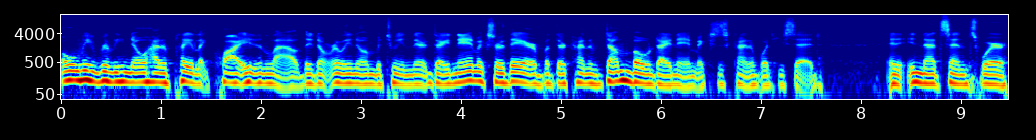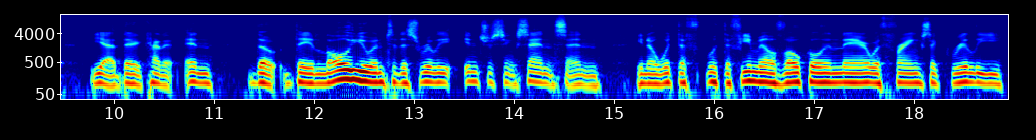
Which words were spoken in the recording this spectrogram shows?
only really know how to play like quiet and loud. They don't really know in between. Their dynamics are there, but they're kind of Dumbo dynamics, is kind of what he said. And in that sense, where, yeah, they're kind of, and the, they lull you into this really interesting sense. And, you know, with the with the female vocal in there, with Frank's like really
